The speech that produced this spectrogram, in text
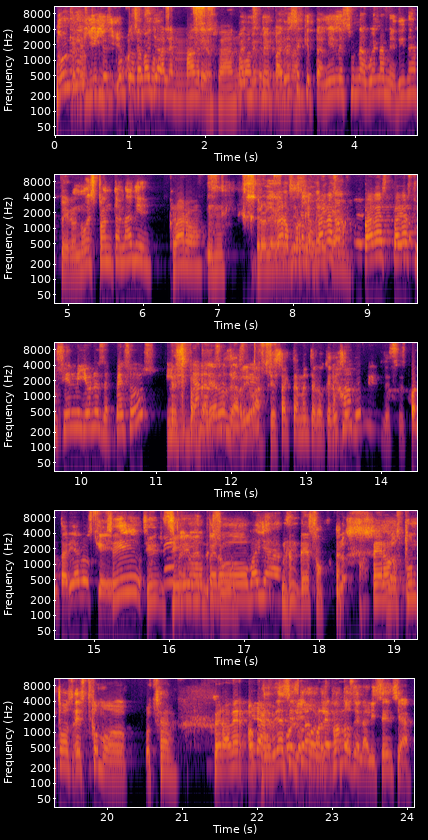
No, no, no. y- y- puntos, o sea, vaya, vale madre, o sea, no me, parece que también es una buena medida, pero no espanta a nadie. Claro. Pero le Claro, porque pagas, pagas, pagas tus 100 millones de pesos y Les espantaría a los de arriba, exactamente lo que dijo. Jerry, les espantaría a los que Sí, sí, sí pero, pero vaya, de eso. Pero, los puntos es como, o sea, pero a ver, ok, debería ser ponle- como ponle, los puntos vamos- de la licencia.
